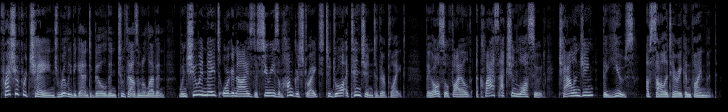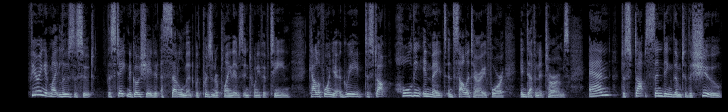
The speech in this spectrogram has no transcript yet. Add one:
Pressure for change really began to build in 2011 when SHU inmates organized a series of hunger strikes to draw attention to their plight. They also filed a class action lawsuit challenging the use of solitary confinement. Fearing it might lose the suit, the state negotiated a settlement with prisoner plaintiffs in 2015. California agreed to stop holding inmates in solitary for indefinite terms and to stop sending them to the SHU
